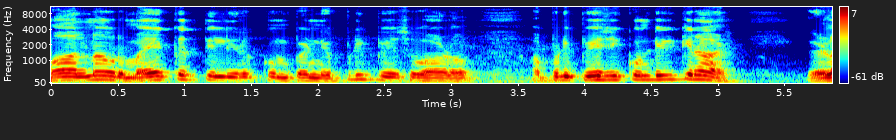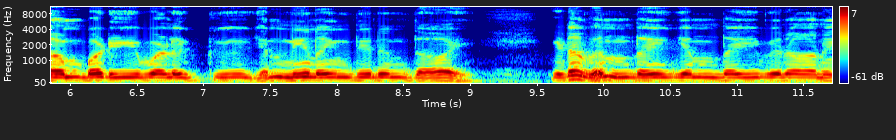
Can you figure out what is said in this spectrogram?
மால்னா ஒரு மயக்கத்தில் இருக்கும் பெண் எப்படி பேசுவாளோ அப்படி பேசிக்கொண்டிருக்கிறாள். இளம்படி இவளுக்கு என் நினைந்திருந்தாய். இடவெந்தை எந்தை விரானை.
